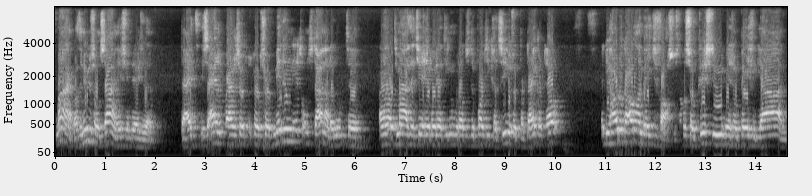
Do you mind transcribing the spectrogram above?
Maar wat er nu dus ontstaan is in deze tijd, is eigenlijk waar een soort, een soort midden is ontstaan. Nou, dat noemt uh, Arnold Maat en Thierry Baudet, die noemen dat dus de particratie of het partijkartel. En die houden elkaar allemaal een beetje vast. Dus dat is zo'n ChristenUnie en zo'n PvdA, en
